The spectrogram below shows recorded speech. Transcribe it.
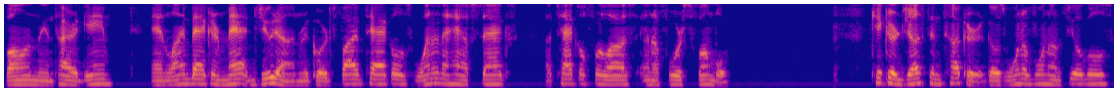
balling the entire game. And linebacker Matt Judon records five tackles, one and a half sacks, a tackle for loss, and a forced fumble. Kicker Justin Tucker goes one of one on field goals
